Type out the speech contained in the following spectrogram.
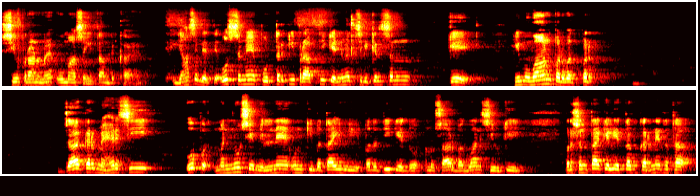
शिवपुराण में उमा संहिता में लिखा है। यहाँ से लेते उस समय पुत्र की प्राप्ति के निमित्त श्री कृष्ण के हिमवान पर्वत पर जाकर महर्षि उप मनु से मिलने उनकी बताई हुई पद्धति के दो अनुसार भगवान शिव की प्रसन्नता के लिए तप करने तथा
